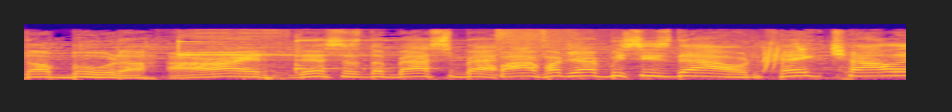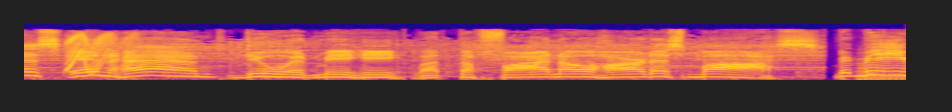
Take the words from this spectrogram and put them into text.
The Buddha. All right, this is the best bet. 500 NPCs down. Take chalice in hand. Do it, Mihi. Let the final hardest boss. Mihi,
